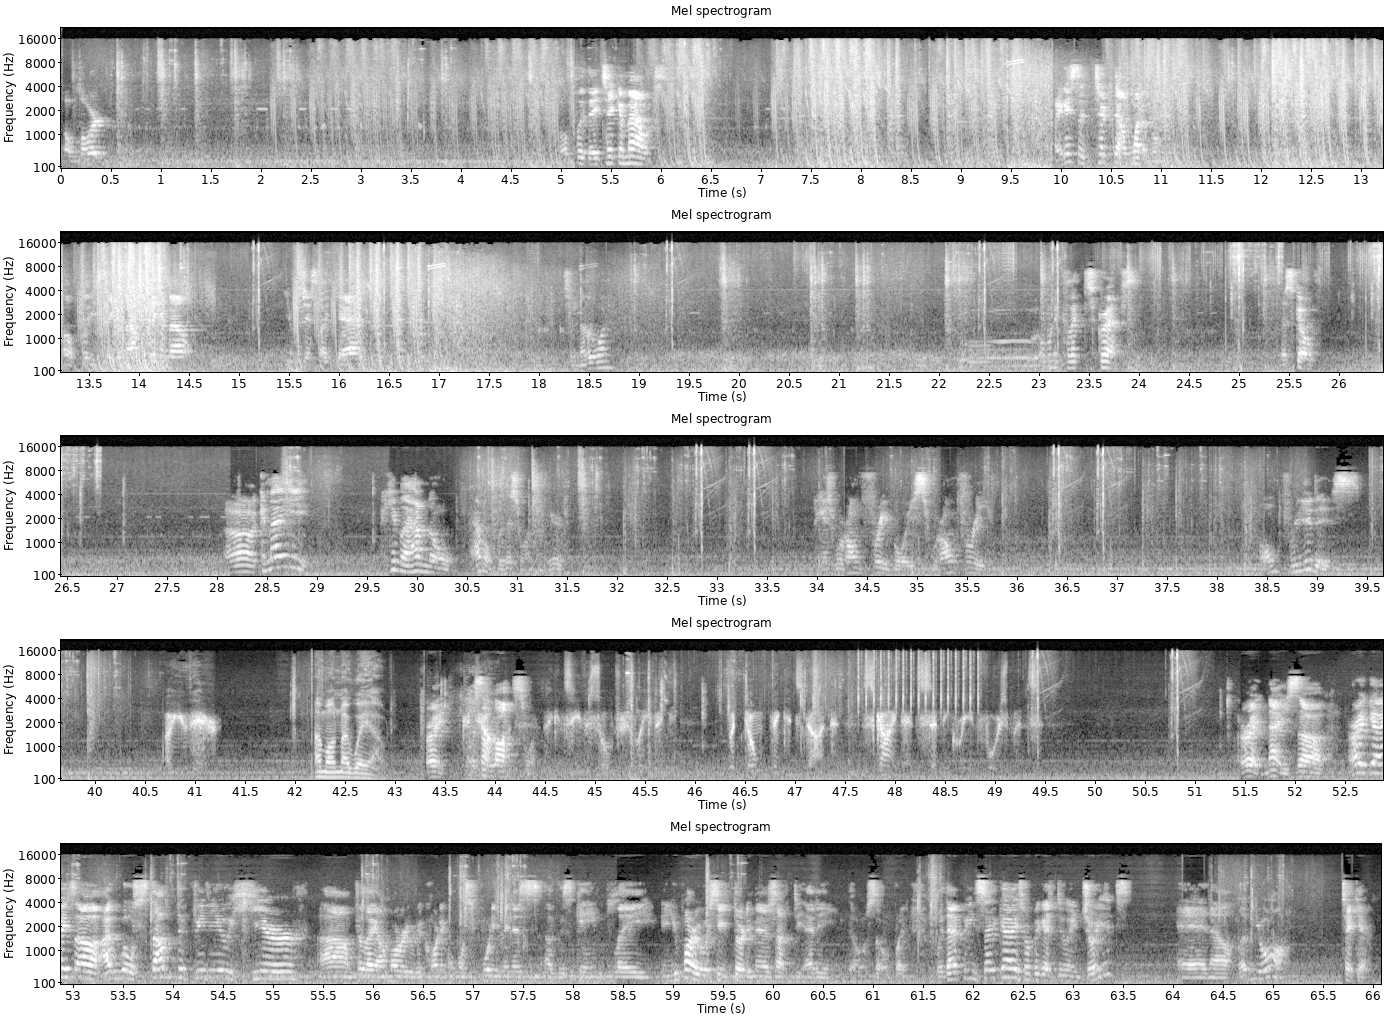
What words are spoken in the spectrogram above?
Oh, Lord. Hopefully they take him out. I guess I took down one of them. Oh, please, take him out, take him out. You're just like that. Is there another one? Ooh, I want to collect the scraps. Let's go. Uh, can I... I can't believe I have no ammo for this one. Weird. I guess we're home free, boys. We're home free. Home free it is. Are you there? I'm on my way out. Alright, let's unlock this one. I can see the soldiers leaving. But don't think it's done. Skynet's sending reinforcements. Alright, nice. Uh, Alright guys, uh, I will stop the video here. Um, I feel like I'm already recording almost 40 minutes of this gameplay. And You probably will see 30 minutes after the editing though, so, but with that being said guys, hope you guys do enjoy it. And uh, love you all. Take care.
